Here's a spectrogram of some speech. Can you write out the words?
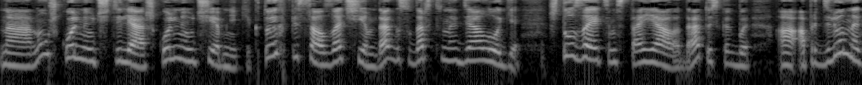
А, ну, школьные учителя, школьные учебники, кто их писал, зачем, да, государственная идеология, что за этим стояло, да, то есть как бы определенное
